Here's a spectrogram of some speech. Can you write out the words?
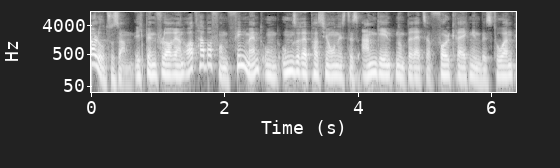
Hallo zusammen, ich bin Florian Orthaber von Finment und unsere Passion ist es, angehenden und bereits erfolgreichen Investoren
